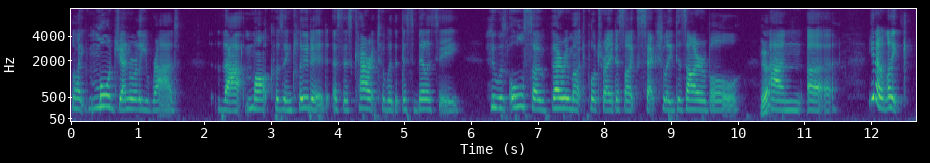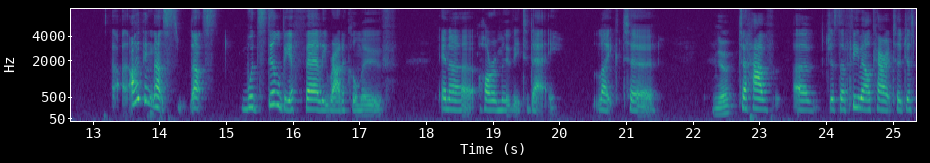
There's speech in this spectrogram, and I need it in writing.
like more generally rad that mark was included as this character with a disability who was also very much portrayed as like sexually desirable Yeah. and uh you know like I- i think that's that's would still be a fairly radical move in a horror movie today like to Yeah. to have a just a female character just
